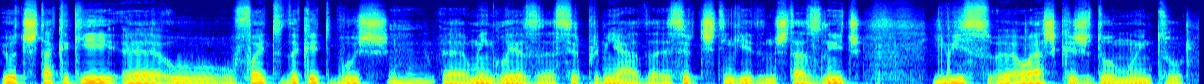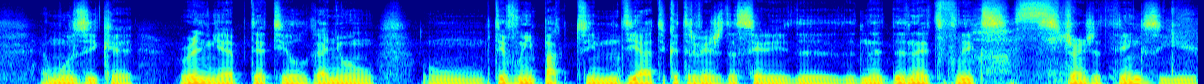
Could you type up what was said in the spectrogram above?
eu destaco aqui ah, o, o feito da Kate Bush, ah, uma inglesa a ser premiada, a ser distinguida nos Estados Unidos, e isso ah, eu acho que ajudou muito a música Running Up That Hill ganhou um, um- teve um impacto imediático através da série da Netflix Stranger Things e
